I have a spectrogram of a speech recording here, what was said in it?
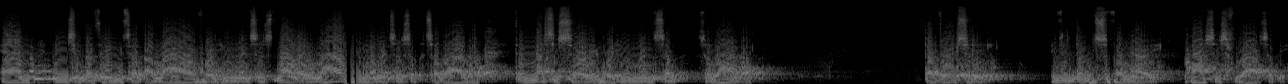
and these are the things that allow for humans, it's not only allow for humans survival, they're necessary for human survival. Diversity, interdisciplinary, process philosophy,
